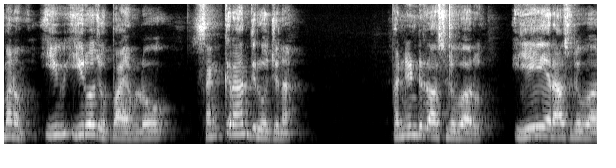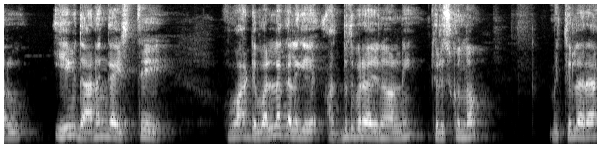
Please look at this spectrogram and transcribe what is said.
మనం ఈ ఈరోజు ఉపాయంలో సంక్రాంతి రోజున పన్నెండు రాసుల వారు ఏ ఏ రాసుల వారు ఏవి దానంగా ఇస్తే వాటి వల్ల కలిగే అద్భుత ప్రయోజనాలని తెలుసుకుందాం. మిత్రులరా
